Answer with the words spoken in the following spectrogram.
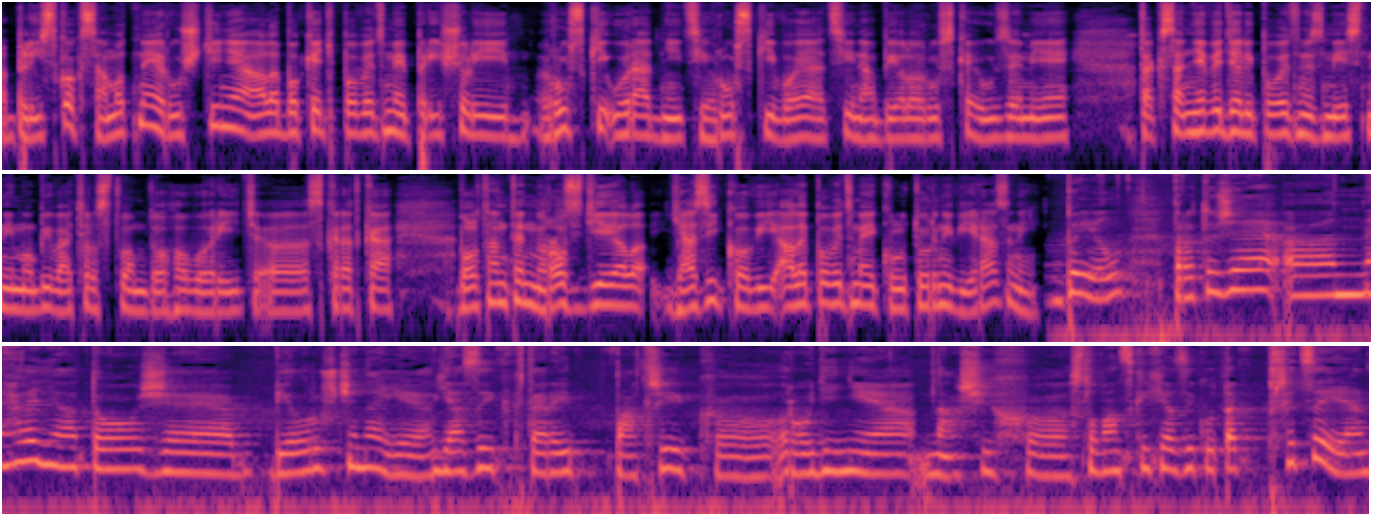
blízko k samotnej ruštine, alebo keď povedzme prišli ruskí úradníci, ruskí vojaci na bieloruské územie, tak sa nevedeli povedzme s miestnym obyvateľstvom dohovoriť hovoriť. E, Zkrátka, bol tam ten rozdiel jazykový, ale povedzme aj kultúrny výrazný? Byl, protože e, nehledě na to, že běloruština je jazyk, který patří k rodině našich e, slovanských jazyků, tak přece jen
